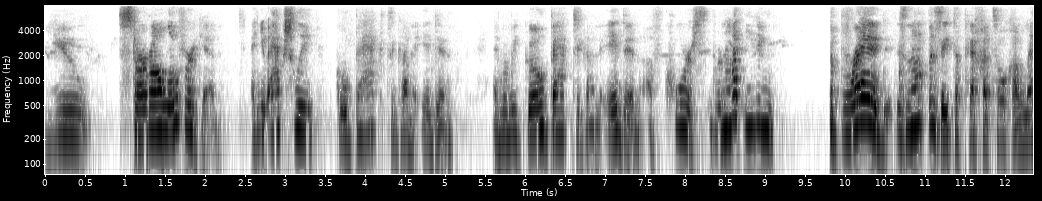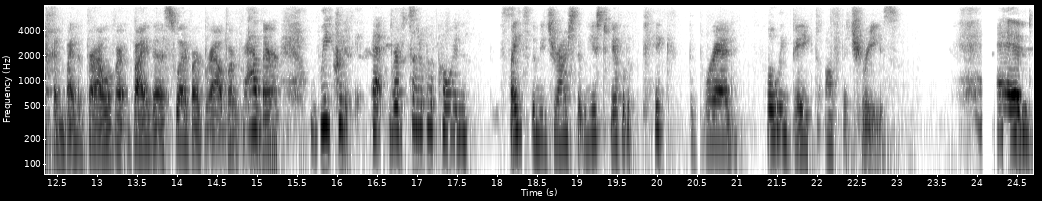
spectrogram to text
you start all over again and you actually go back to Gan Eden. And when we go back to Gan Eden, of course, we're not eating the bread is not the bezeta pechatocha lechem by the brow of our, by the sweat of our brow, but rather we could. Uh, Rav Tzadok Cohen cites the midrash that we used to be able to pick the bread fully baked off the trees, and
